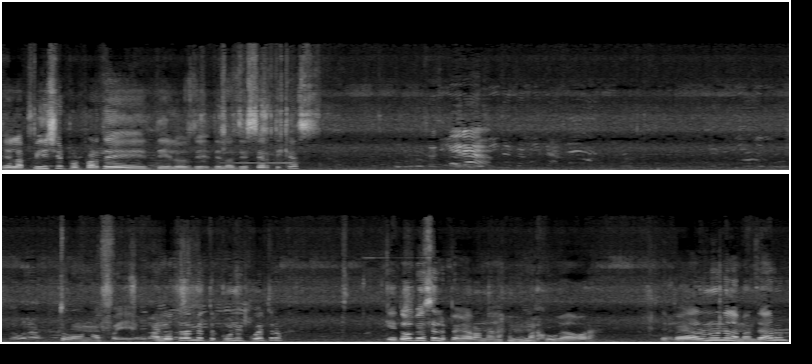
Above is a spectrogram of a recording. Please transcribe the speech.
Es la pitcher por parte de, de los de, de las desérticas. Trono feo. Al otro vez me tocó un encuentro que dos veces le pegaron a la misma jugadora. Le pegaron una, la mandaron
